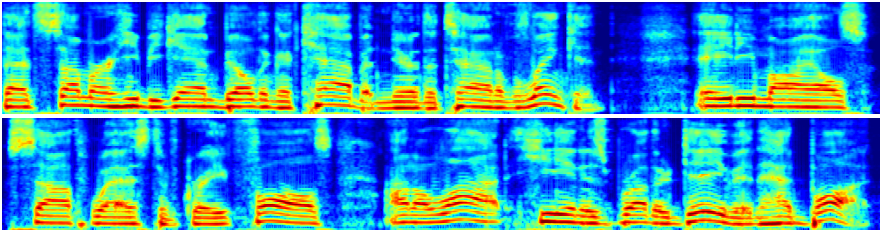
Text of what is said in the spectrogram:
That summer, he began building a cabin near the town of Lincoln, 80 miles southwest of Great Falls, on a lot he and his brother David had bought.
